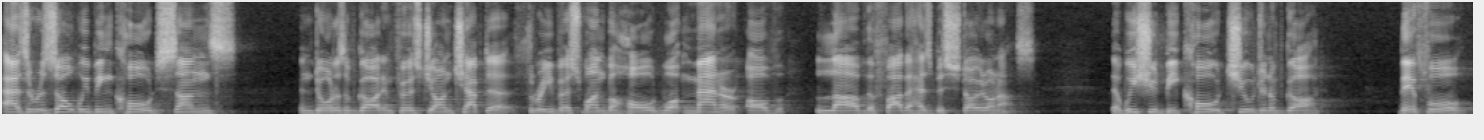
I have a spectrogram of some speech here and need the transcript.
As a result, we've been called sons and daughters of God in 1 John chapter 3 verse 1 behold what manner of love the Father has bestowed on us that we should be called children of God therefore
